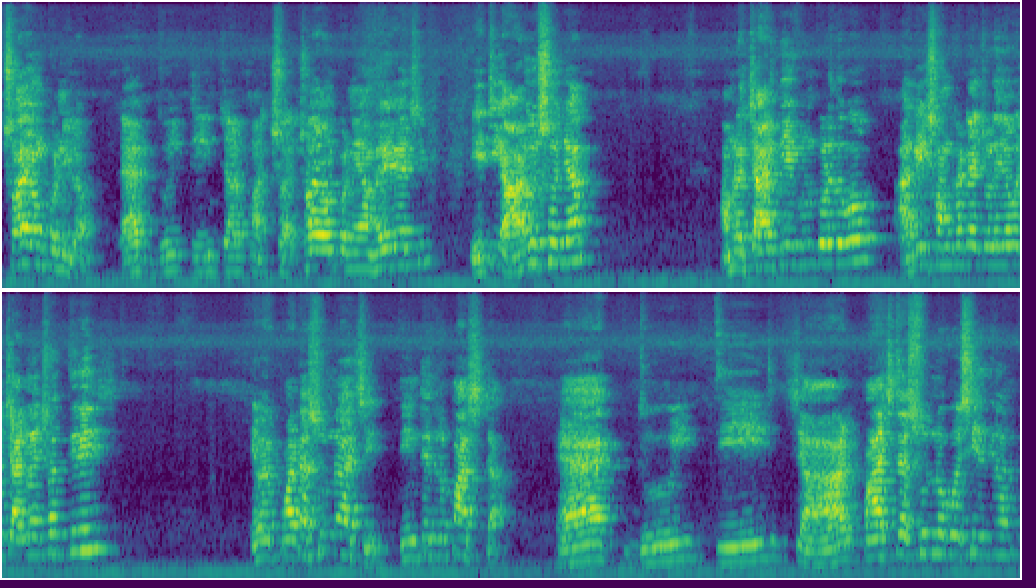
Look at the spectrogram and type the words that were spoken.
ছয় অঙ্ক নিলাম। এক, দুই, তিন, চার, পাঁচ, ছয়। ছয় অঙ্ক নেওয়া হয়ে গেছে। এটি আরও সোজা। আমরা চার দিয়ে গুণ করে দেবো। আগেই সংখ্যাটায় চলে যাব চার নয় ছত্রিশ। এবার কটা শূন্য আছে? তিনটে দুটো পাঁচটা। এক, দুই, তিন, চার, পাঁচটা শূন্য বসিয়ে দিলাম।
